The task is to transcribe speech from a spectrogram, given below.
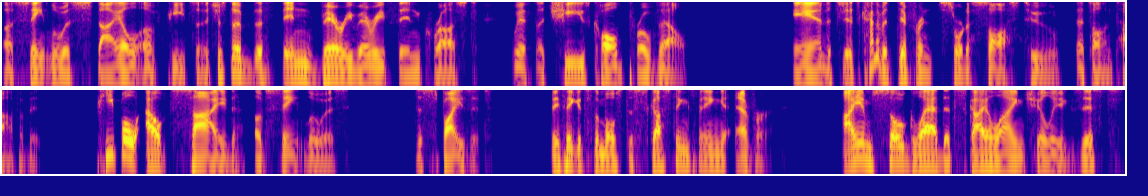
a St. Louis style of pizza. It's just a, a thin, very very thin crust with a cheese called Provel, and it's it's kind of a different sort of sauce too that's on top of it. People outside of St. Louis despise it. They think it's the most disgusting thing ever. I am so glad that Skyline Chili exists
